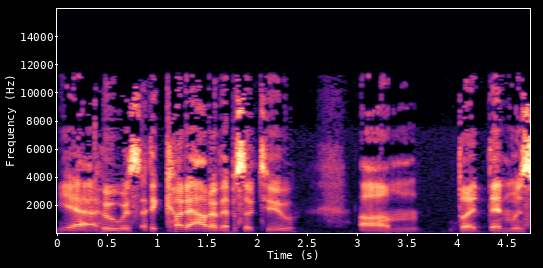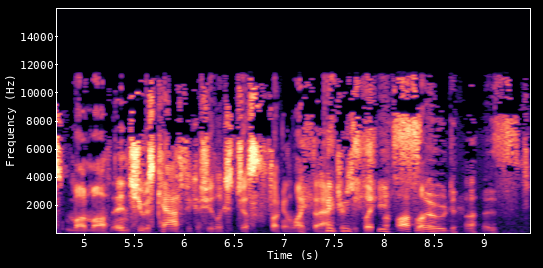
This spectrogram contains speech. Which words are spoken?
yeah. Who was I think cut out of Episode Two, um, but then was Mon Mothma, and she was cast because she looks just fucking like the actress who played she Mon Mothma. so does.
